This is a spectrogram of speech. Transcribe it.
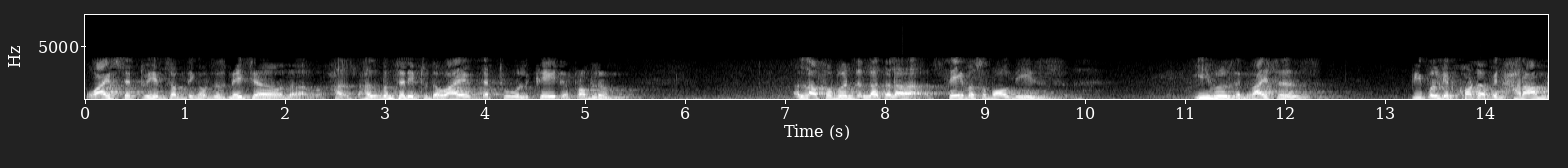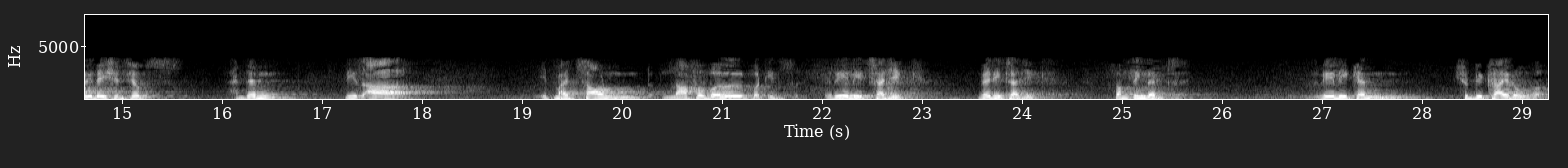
wife said to him something of this nature, or the husband said it to the wife, that too will create a problem. Allah forbid, Allah Ta'ala save us from all these evils and vices, people get caught up in haram relationships, and then these are, it might sound laughable, but it's really tragic, very tragic. Something that really can, should be cried over.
